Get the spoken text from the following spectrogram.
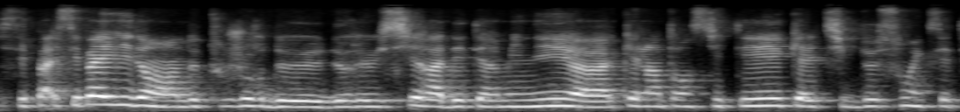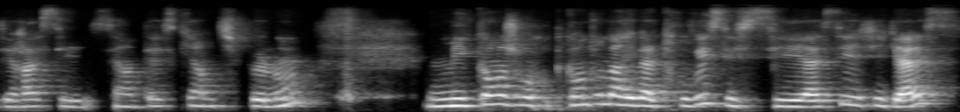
c'est pas, c'est pas évident hein, de toujours de, réussir à déterminer à euh, quelle intensité, quel type de son, etc. C'est, un test qui est un petit peu long. Mais quand, quand on arrive à le trouver, c'est, assez efficace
